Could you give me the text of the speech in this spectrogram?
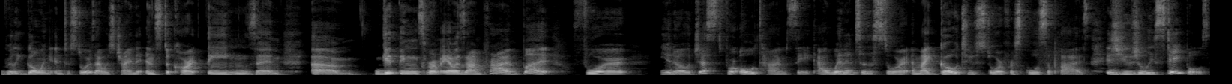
really going into stores. I was trying to Instacart things and um, get things from Amazon Prime. But for, you know, just for old time's sake, I went into the store and my go to store for school supplies is usually Staples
